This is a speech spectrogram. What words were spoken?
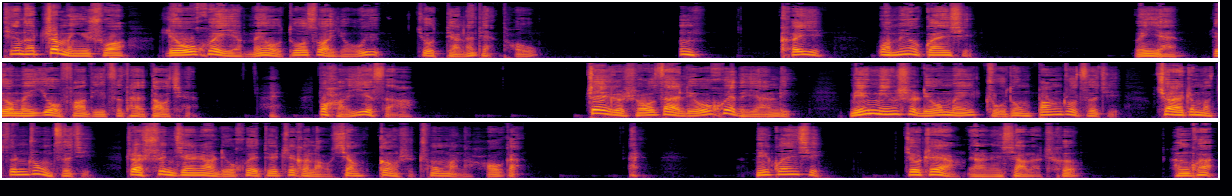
听他这么一说，刘慧也没有多做犹豫，就点了点头。嗯，可以，我没有关系。闻言，刘梅又放低姿态道歉：“哎，不好意思啊。”这个时候，在刘慧的眼里，明明是刘梅主动帮助自己，却还这么尊重自己，这瞬间让刘慧对这个老乡更是充满了好感。哎，没关系。就这样，两人下了车。很快，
